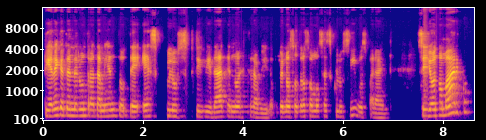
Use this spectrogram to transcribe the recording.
tiene que tener un tratamiento de exclusividad en nuestra vida, porque nosotros somos exclusivos para Él. Si yo no marco,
